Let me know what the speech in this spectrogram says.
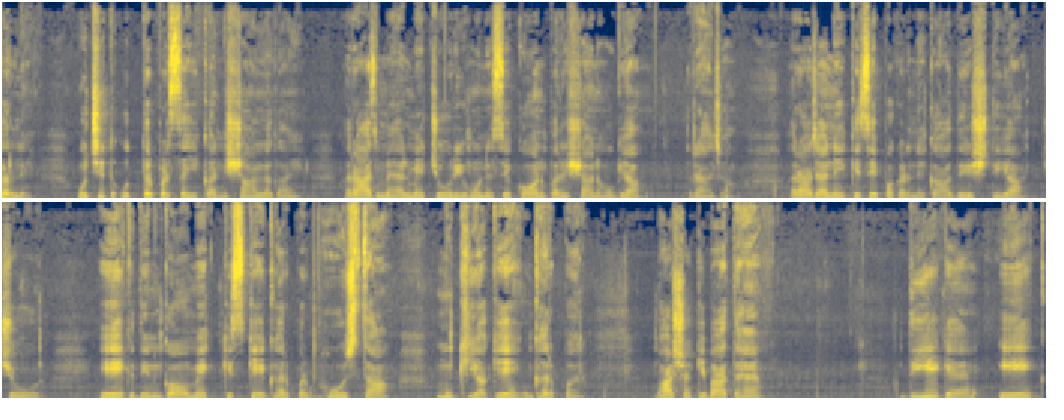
कर लें। उचित उत्तर पर सही का निशान लगाएँ। राजमहल में चोरी होने से कौन परेशान हो गया? राजा। राजा ने किसे पकड़ने का आदेश दिया? चोर। एक दिन गाँव में किसके घर पर भोज था? मुखिया के घर पर। भाषा की बात है। दिए गए एक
